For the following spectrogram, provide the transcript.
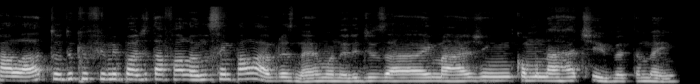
falar tudo que o filme pode estar tá falando sem palavras, né? Uma maneira de usar a imagem como narrativa também.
